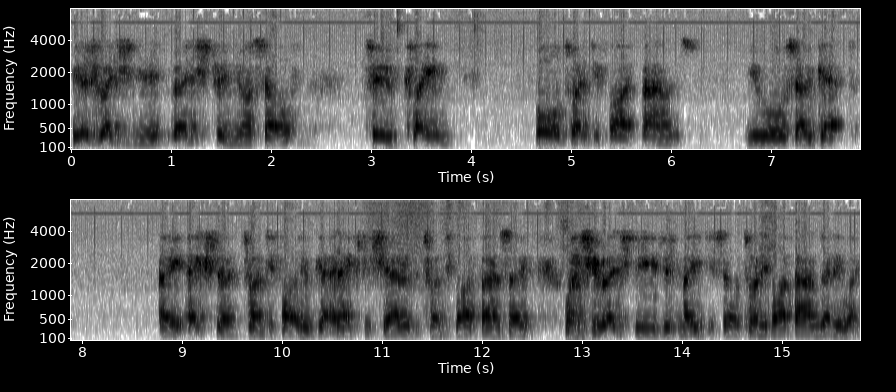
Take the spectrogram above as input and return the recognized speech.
you're just registering, registering yourself to claim for twenty five pounds. You also get a extra twenty five. You'll get an extra share of the twenty five pounds. So once you register, you've just made yourself twenty five pounds anyway.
